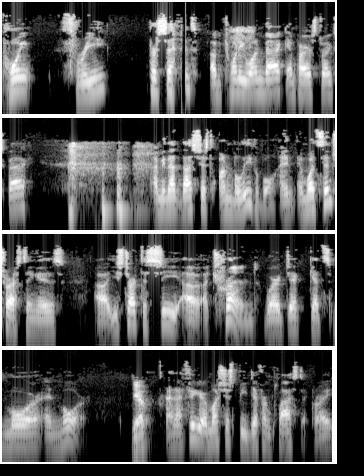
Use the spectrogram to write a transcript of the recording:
0.3 percent of 21 back Empire Strikes Back. I mean that that's just unbelievable. And and what's interesting is uh, you start to see a, a trend where it gets more and more. Yep. And I figure it must just be different plastic, right?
